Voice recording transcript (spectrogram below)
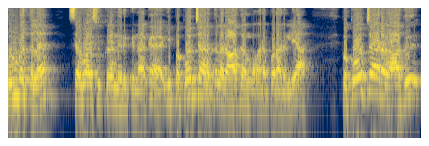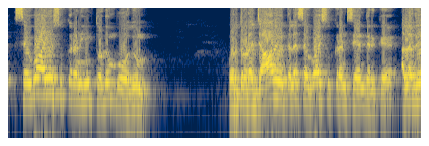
கும்பத்துல செவ்வாய் சுக்கிரன் இருக்குனாக்க இப்ப கோச்சாரத்துல ராகு அங்க வரப்போறாரு இல்லையா? இப்ப கோச்சார ராகு செவ்வாயும் சுக்கிரனையும் தொடும் போதும் ஒருத்தரோட ஜாதகத்துல செவ்வாய் சுக்கரன் சேர்ந்திருக்கு அல்லது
